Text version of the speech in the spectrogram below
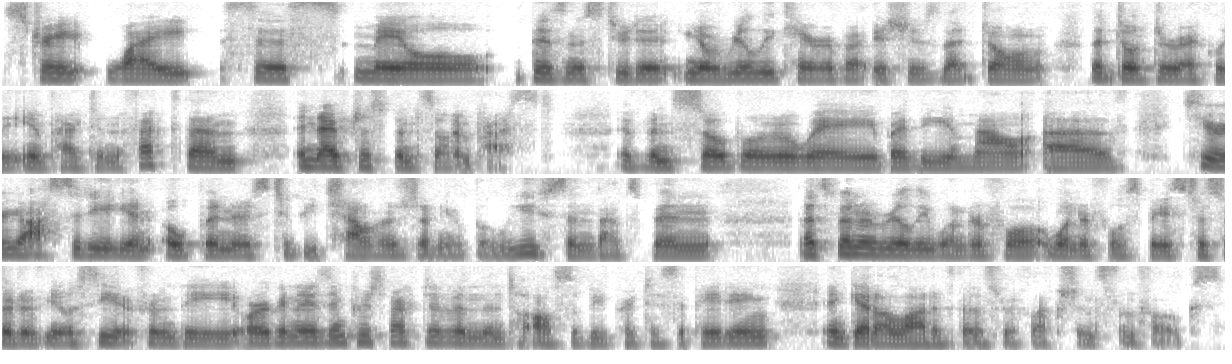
straight white cis male business student you know really care about issues that don't that don't directly impact and affect them? And I've just been so impressed. I've been so blown away by the amount of curiosity and openness to be challenged on your beliefs and that's been that's been a really wonderful wonderful space to sort of you know see it from the organizing perspective and then to also be participating and get a lot of those reflections from folks.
